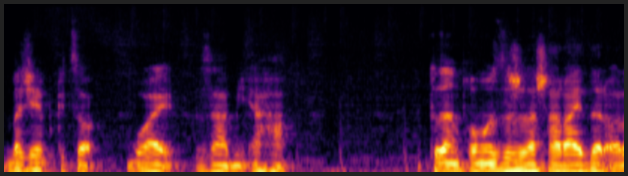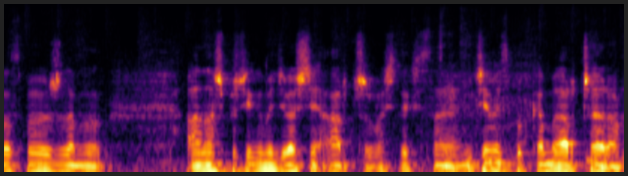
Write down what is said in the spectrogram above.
Będziemy póki co... Łaj, zami, aha. tu nam pomoc że nasza Rider oraz że nam... A nasz przeciwnik będzie właśnie Archer. Właśnie tak się stanie. gdzie my spotkamy Archera.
